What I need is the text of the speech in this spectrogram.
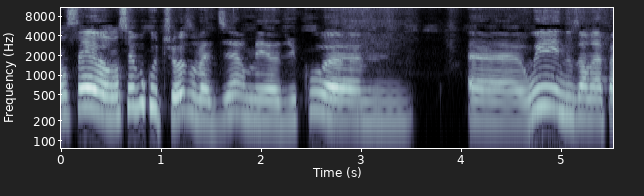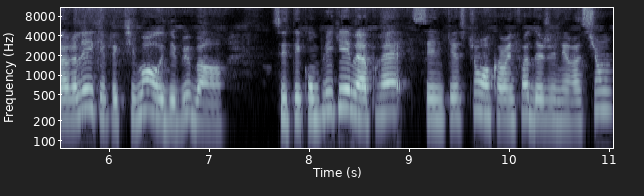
on, sait on sait beaucoup de choses, on va dire, mais du coup, oui, il nous en a parlé qu'effectivement au début, ben c'était compliqué, mais après c'est une question encore une fois de génération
